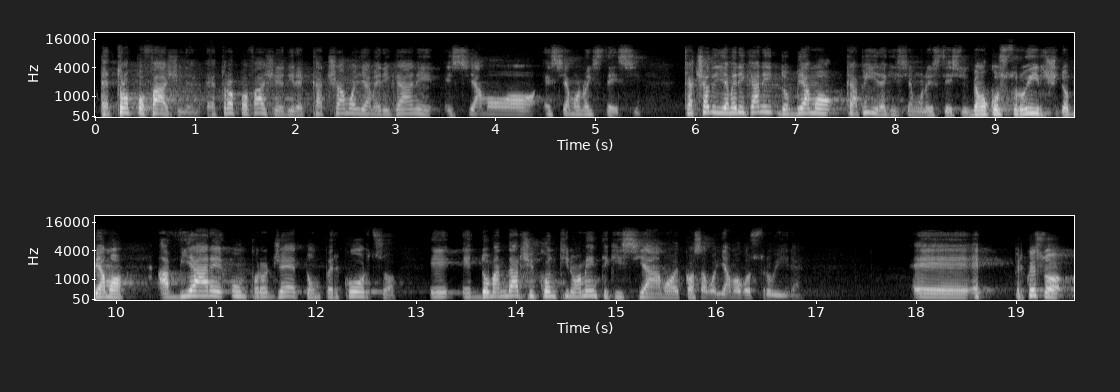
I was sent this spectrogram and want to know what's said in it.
è troppo facile, è troppo facile dire cacciamo gli americani e siamo, e siamo noi stessi. Cacciate gli americani, dobbiamo capire chi siamo noi stessi, dobbiamo costruirci, dobbiamo avviare un progetto, un percorso e, e domandarci continuamente chi siamo e cosa vogliamo costruire. E, e per questo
